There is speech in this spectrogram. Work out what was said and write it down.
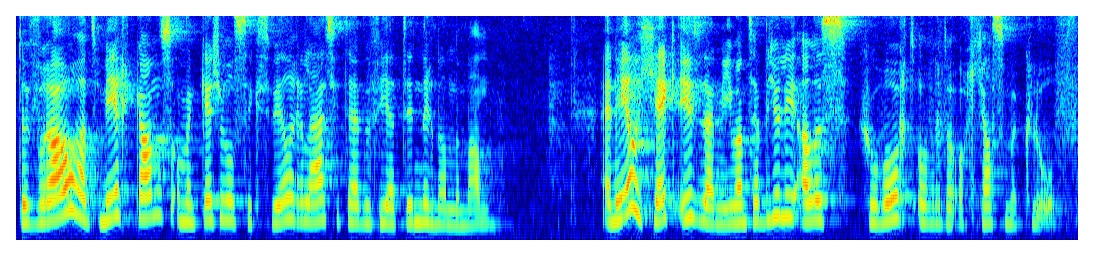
De vrouw had meer kans om een casual seksuele relatie te hebben via Tinder dan de man. En heel gek is dat niet, want hebben jullie alles gehoord over de orgasmekloof?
